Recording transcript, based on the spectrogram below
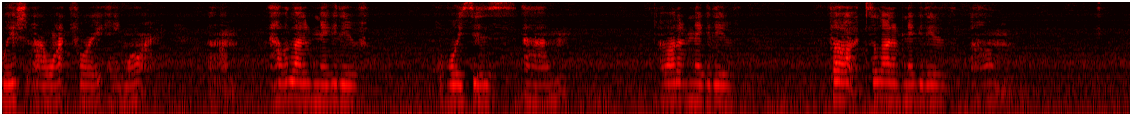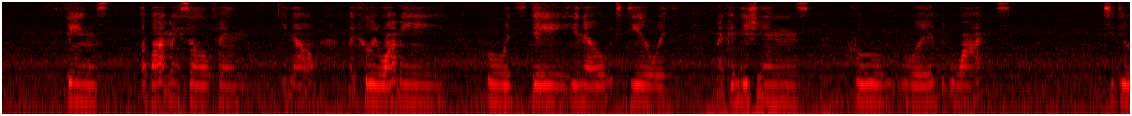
wish or want for it anymore. Um, I have a lot of negative voices, um, a lot of negative thoughts, a lot of negative um, things about myself and, you know, like who would want me, who would stay, you know, to deal with my conditions, would want to do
